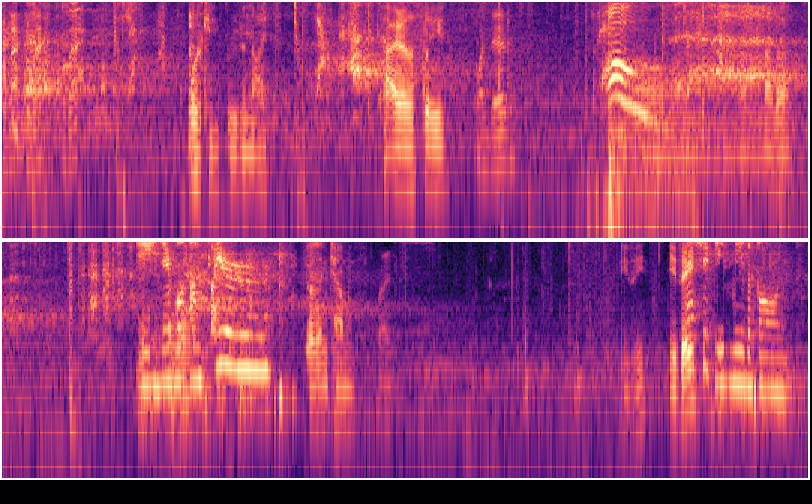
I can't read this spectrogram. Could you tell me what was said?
Go back, go back, go back. Working through the night. Tirelessly. One dead. Oh! Another. Hey, they're both on fire. Go then come. Nice. Easy. Easy. That Easy. should give me the bones.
